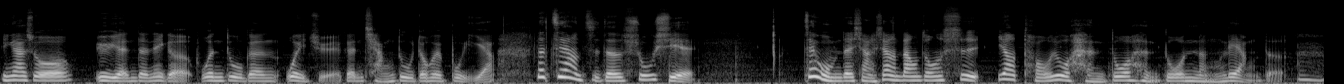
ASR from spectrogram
应该说语言的那个温度跟味觉跟强度都会不一样。那这样子的书写，在我们的想象当中是要投入很多很多能量的，嗯，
